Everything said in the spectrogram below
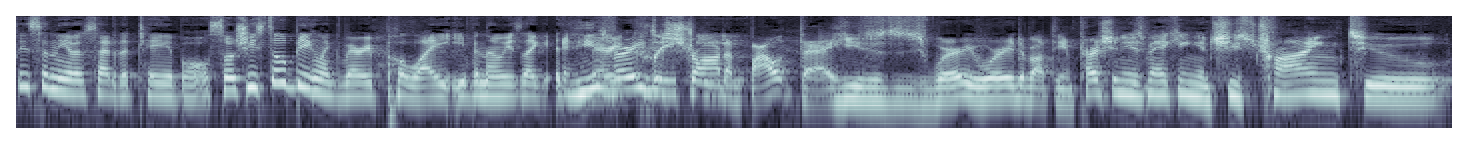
please sit on the other side of the table. So she's still being like very polite, even though he's like, it's and he's very, creepy. distraught about that. He's very worried about the impression he's making, and she's trying to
